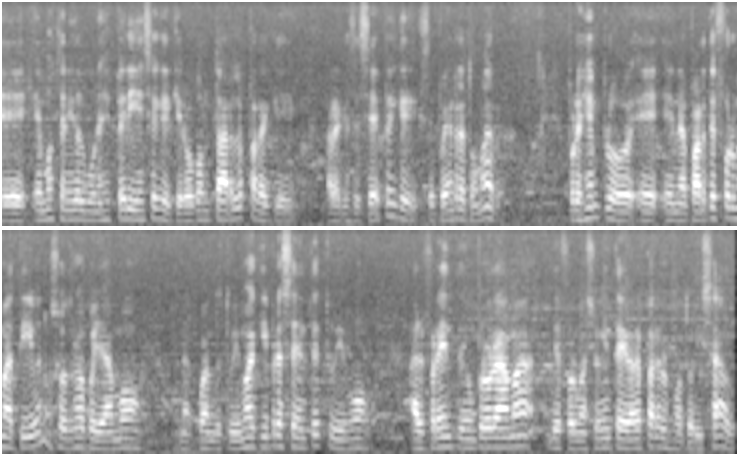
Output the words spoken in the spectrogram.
eh, hemos tenido algunas experiencias que quiero contarlas para que, para que se sepa y que se puedan retomar. Por ejemplo, eh, en la parte formativa nosotros apoyamos, cuando estuvimos aquí presentes, tuvimos al frente de un programa de formación integral para los motorizados.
